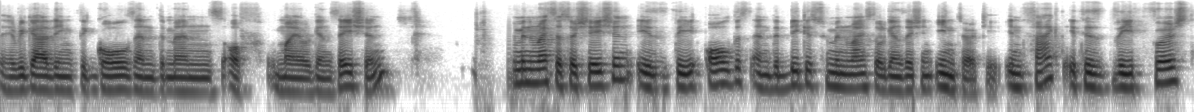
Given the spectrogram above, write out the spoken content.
eh, regarding the goals and demands of my organization, Human Rights Association is the oldest and the biggest human rights organization in Turkey. In fact, it is the first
